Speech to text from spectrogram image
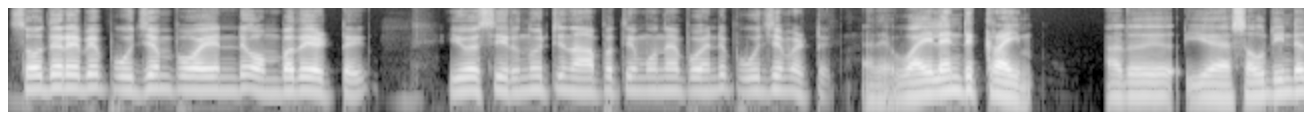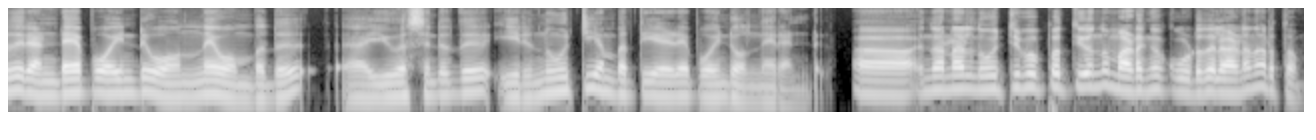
സൗദി അറേബ്യ പൂജ്യം പോയിന്റ് ഒമ്പത് എട്ട്. യു എസ് ഇരുന്നൂറ്റി നാൽപ്പത്തി മൂന്ന് പോയിന്റ് പൂജ്യം എട്ട്. അതെ വയലന്റ് ക്രൈം. അത് സൗദിന്റെത് രണ്ട് പോയിന്റ് ഒന്ന് ഒമ്പത് യു എസിന്റെത് ഇരുന്നൂറ്റി എൺപത്തി ഏഴ് പോയിന്റ് ഒന്ന് രണ്ട്. എന്ന് പറഞ്ഞാൽ നൂറ്റി മുപ്പത്തി ഒന്ന് മടങ്ങ് കൂടുതലാണ് അർത്ഥം.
